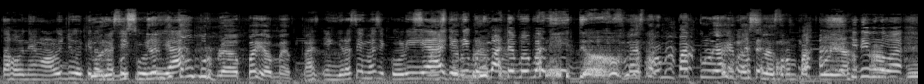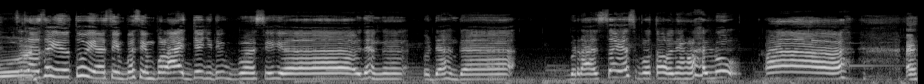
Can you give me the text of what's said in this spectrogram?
tahun yang lalu juga kita masih 2009 kuliah kita umur berapa ya, Matt? Mas, yang jelas sih masih kuliah. Semester jadi belum berapa? ada beban hidup Semester 4 kuliah itu, semester 4 kuliah. jadi belum terasa itu tuh ya simpel-simpel aja. Jadi masih ya udah nggak udah nggak berasa ya 10 tahun yang lalu. Ah. Eh,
